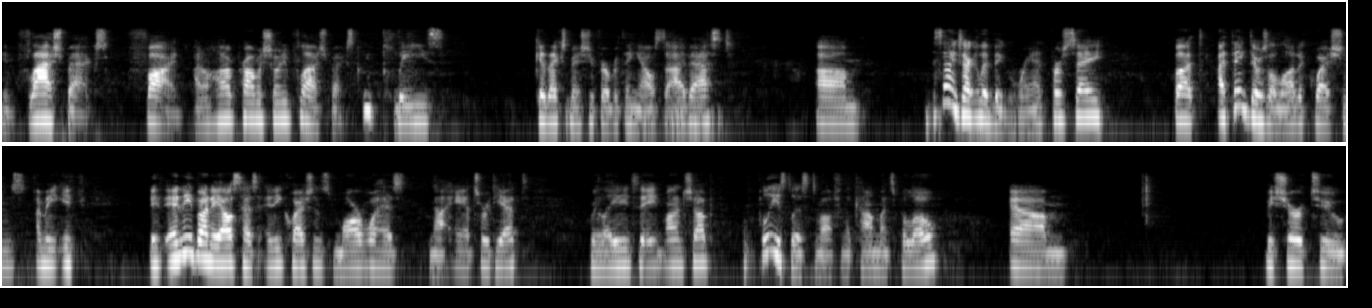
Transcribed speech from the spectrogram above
in flashbacks. Fine. I don't have a problem showing flashbacks. Can we please get an explanation for everything else that I've asked? Um, it's not exactly a big rant per se, but I think there's a lot of questions. I mean, if if anybody else has any questions Marvel has not answered yet related to the 8 month shop, please list them off in the comments below. Um, be sure to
